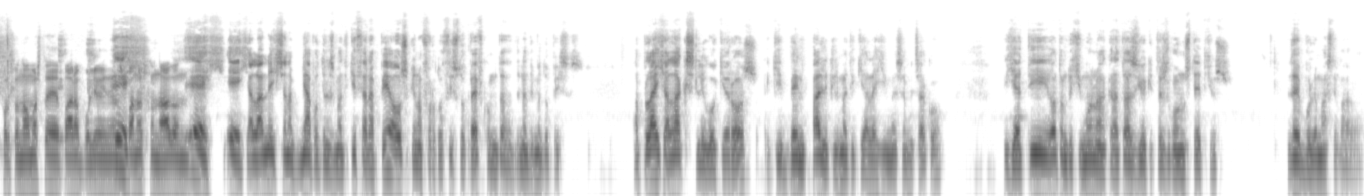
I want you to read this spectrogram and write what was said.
φορτωνόμαστε πάρα πολύ ο ένας πάνω στον άλλον. Έχει, έχει, αλλά αν έχεις μια αποτελεσματική θεραπεία, όσο και να φορτωθείς στο πεύκο, μετά θα την αντιμετωπίσεις. Απλά έχει αλλάξει λίγο ο καιρός. Εκεί μπαίνει πάλι κλιματική αλλαγή μέσα, Μιτσάκο. Γιατί όταν το χειμώνα κρατάς δύο και τρεις γόνους τέτοιους, δεν πολεμά τη βάρο.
